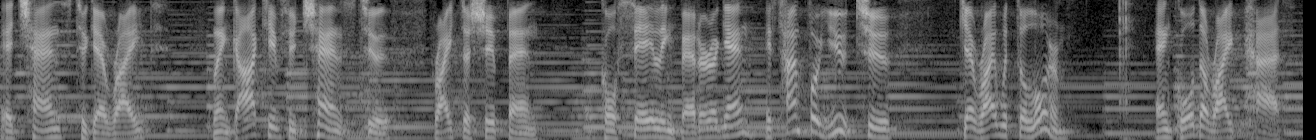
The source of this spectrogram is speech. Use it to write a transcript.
a chance to get right, when God gives you a chance to right the ship and go sailing better again, it's time for you to get right with the Lord and go the right path.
